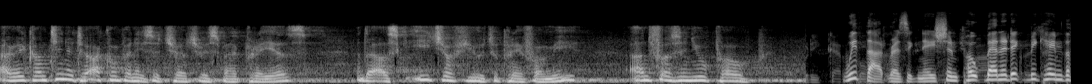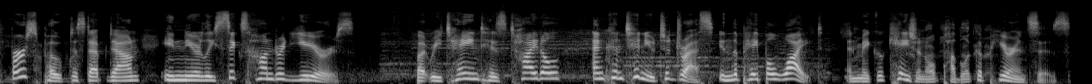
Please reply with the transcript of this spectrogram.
I will continue to accompany the church with my prayers, and I ask each of you to pray for me and for the new pope. With that resignation, Pope Benedict became the first pope to step down in nearly 600 years, but retained his title and continued to dress in the papal white and make occasional public appearances.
